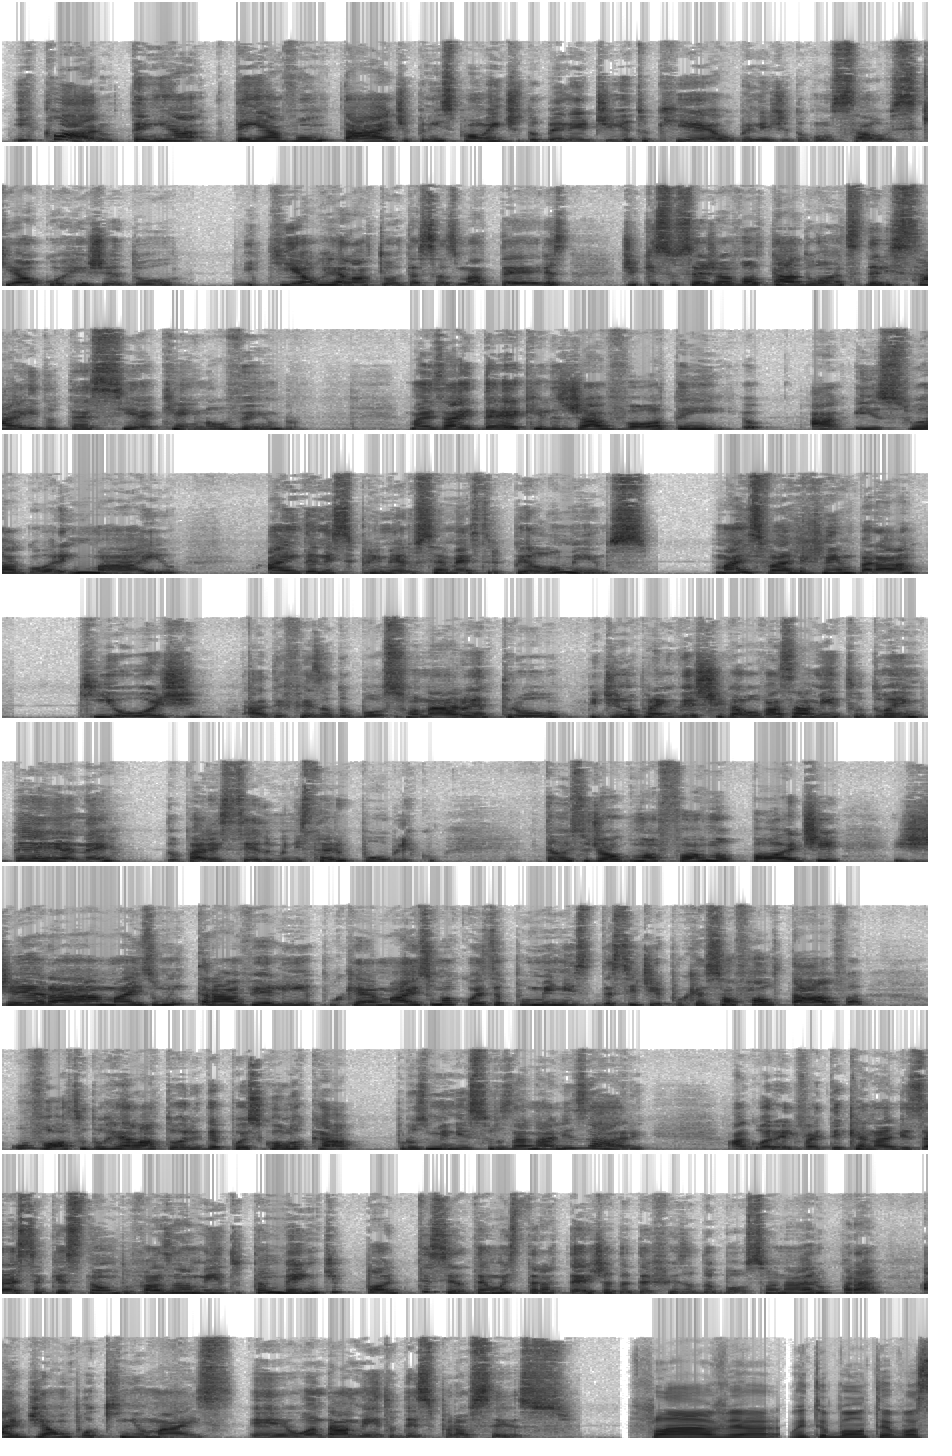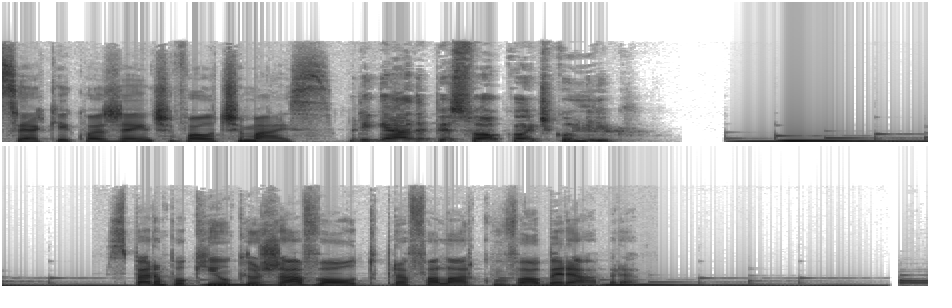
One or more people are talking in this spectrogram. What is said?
E, claro, tem a, tem a vontade, principalmente do Benedito, que é o Benedito Gonçalves, que é o corregedor, e que é o relator dessas matérias, de que isso seja votado antes dele sair do TSE, que é em novembro. Mas a ideia é que eles já votem isso agora em maio, ainda nesse primeiro semestre, pelo menos. Mas vale lembrar que hoje a defesa do Bolsonaro entrou pedindo para investigar o vazamento do MPE, né? Do parecer do Ministério Público. Então, isso de alguma forma pode gerar mais um entrave ali, porque é mais uma coisa para o ministro decidir, porque só faltava o voto do relator e depois colocar para os ministros analisarem. Agora ele vai ter que analisar essa questão do vazamento também, que pode ter sido até uma estratégia da defesa do Bolsonaro para adiar um pouquinho mais é, o andamento desse processo. Flávia, muito bom ter você aqui com a gente. Volte mais. Obrigada, pessoal. Conte comigo. Espera um pouquinho que eu já volto para falar com Valber Abra.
